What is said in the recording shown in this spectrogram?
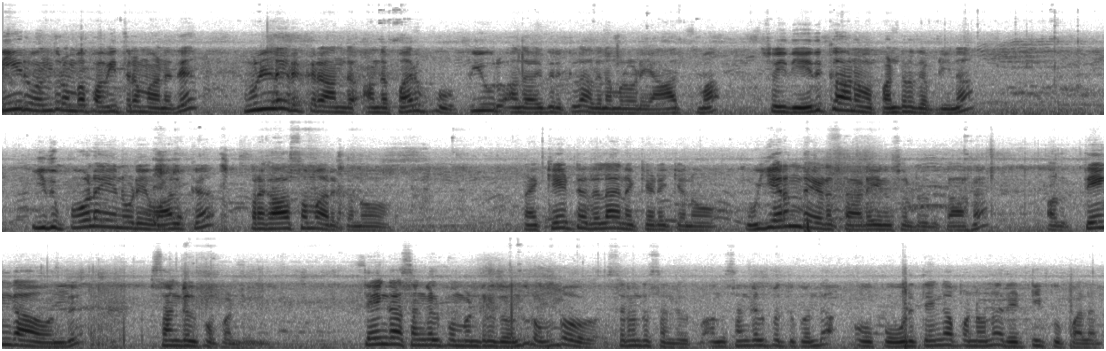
நீர் வந்து ரொம்ப பவித்திரமானது. உள்ளே இருக்கிற அந்த அந்த பருப்பு பியூர் அந்த இது இருக்குல்ல அது நம்மளுடைய ஆத்மா. ஸோ இது எதுக்காக நம்ம பண்ணுறது அப்படின்னா இது போல் என்னுடைய வாழ்க்கை பிரகாசமாக இருக்கணும். நான் கேட்டதெல்லாம் எனக்கு கிடைக்கணும். உயர்ந்த இடத்த அடையணும் சொல்கிறதுக்காக அது தேங்காய் வந்து சங்கல்பம் பண்ணுறது தேங்காய் சங்கல்பம் பண்ணுறது வந்து ரொம்ப சிறந்த சங்கல்பம். அந்த சங்கல்பத்துக்கு வந்து இப்போ ஒரு தேங்காய் பண்ணோம்னா ரெட்டிப்பு பலன்.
